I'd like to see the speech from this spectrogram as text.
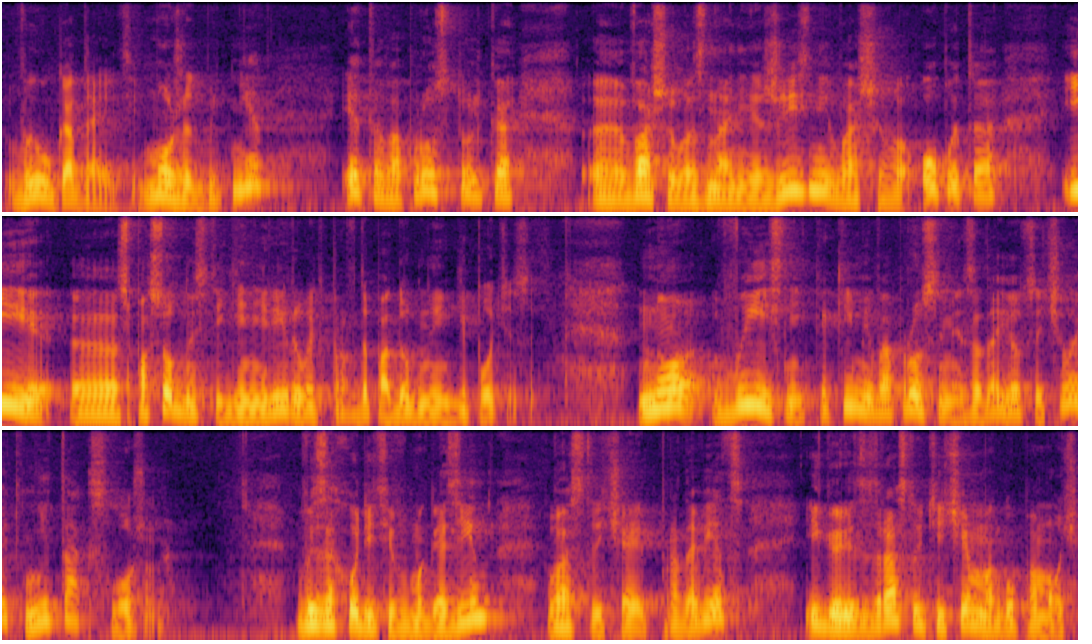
вы угадаете, может быть, нет. Это вопрос только э, вашего знания жизни, вашего опыта и э, способности генерировать правдоподобные гипотезы. Но выяснить, какими вопросами задается человек, не так сложно. Вы заходите в магазин, вас встречает продавец и говорит, здравствуйте, чем могу помочь?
